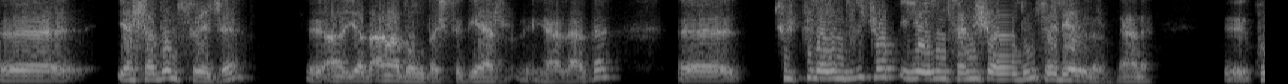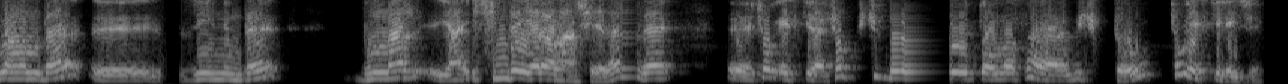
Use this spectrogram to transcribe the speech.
e, yaşadığım sürece e, ya da Anadolu'da işte diğer yerlerde e, türkülerimizi çok iyi özümsemiş olduğumu söyleyebilirim. Yani e, kulağımda, zihnimde bunlar yani içimde yer alan şeyler ve çok etkiler. Çok küçük boyutta olmasına rağmen birçoğu çok etkileyici.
